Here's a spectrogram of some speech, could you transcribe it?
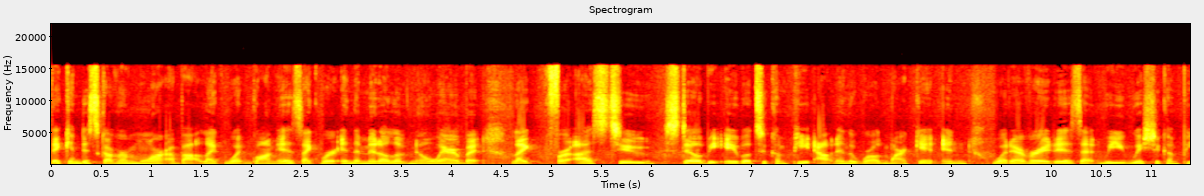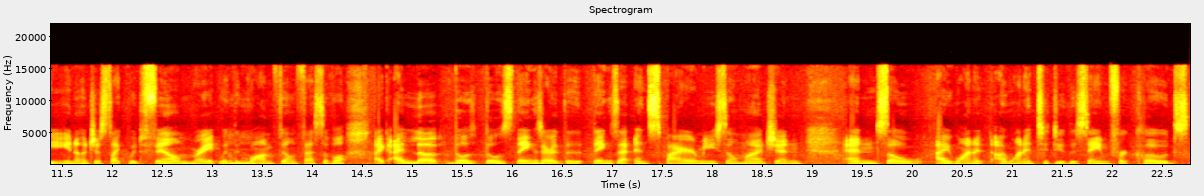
they can discover more about like what Guam is. Like we're in the middle of nowhere but like for us to still be able to compete out in the world market in whatever it is that we wish to compete you know just like with film right? With mm-hmm. the Guam Film Festival. Like I love those those things are the things that inspire me so much. And and so I wanted I wanted to do the same for clothes,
